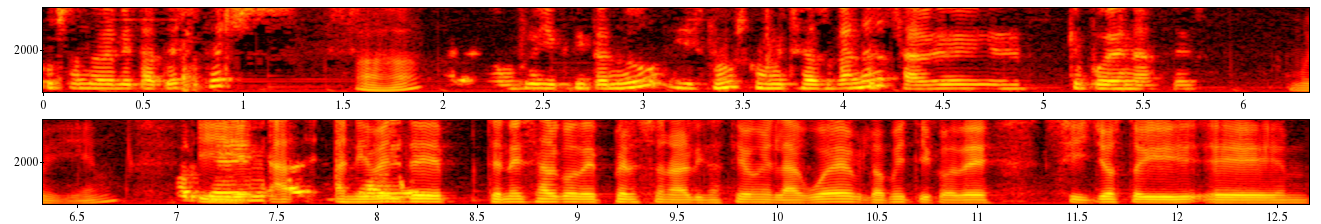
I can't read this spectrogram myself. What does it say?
usando de beta testers. Ajá, para un proyectito nuevo y estamos con muchas ganas a ver qué pueden hacer. muy bien. Porque Y a, nivel de... ¿Tenéis algo de personalización en la web? Lo mítico de si yo estoy eh,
